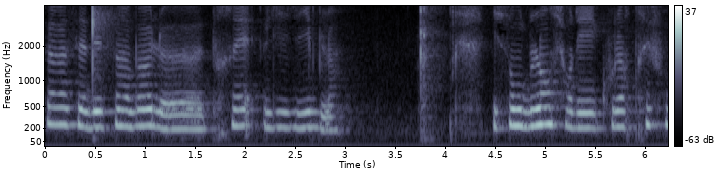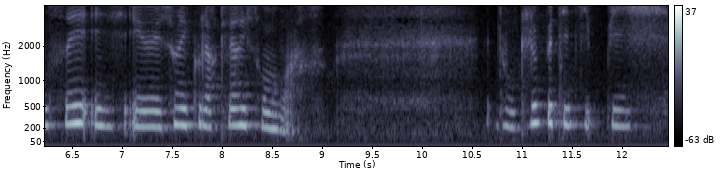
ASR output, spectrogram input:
Ça va, c'est des symboles euh, très lisibles. Ils sont blancs sur les couleurs très foncées et, sur les couleurs claires, ils sont noirs. Donc le petit tipi.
